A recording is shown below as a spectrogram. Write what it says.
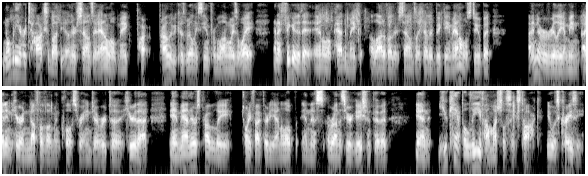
nobody ever talks about the other sounds that antelope make, par- probably because we only see them from a long ways away. And I figured that, that antelope had to make a lot of other sounds like other big game animals do, but I never really, I mean, I didn't hear enough of them in close range ever to hear that. And man, there was probably 25, 30 antelope in this, around this irrigation pivot. And you can't believe how much those things talk. It was crazy.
